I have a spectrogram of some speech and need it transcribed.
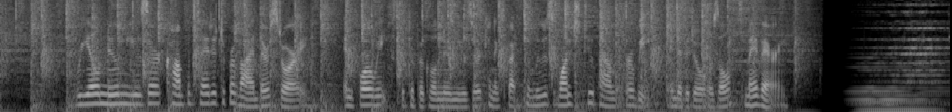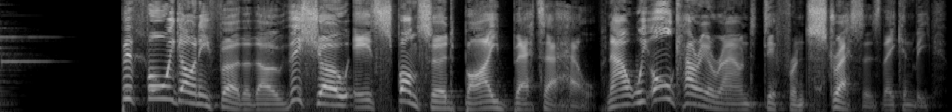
Real Noom user compensated to provide their story. In four weeks, the typical Noom user can expect to lose one to two pounds per week. Individual results may vary. Before we go any further, though, this show is sponsored by BetterHelp. Now, we all carry around different stressors. They can be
